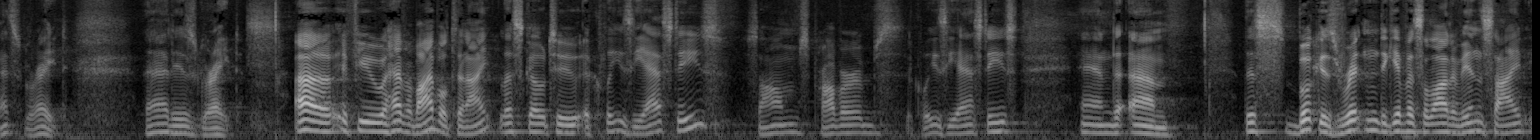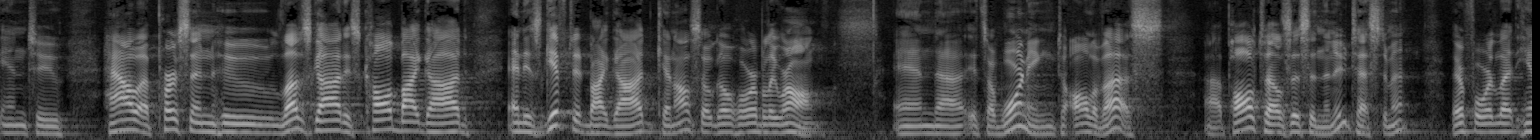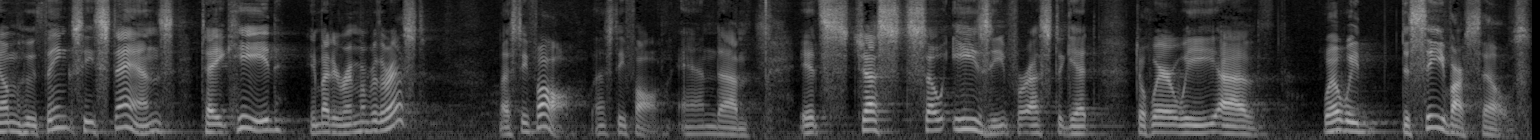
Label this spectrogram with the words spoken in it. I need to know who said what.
Speaker 1: That's great. That is great. Uh, if you have a Bible tonight, let's go to Ecclesiastes, Psalms, Proverbs, Ecclesiastes. And um, this book is written to give us a lot of insight into how a person who loves God, is called by God, and is gifted by God can also go horribly wrong. And uh, it's a warning to all of us. Uh, Paul tells us in the New Testament, therefore, let him who thinks he stands take heed. Anybody remember the rest? Lest he fall, lest he fall. And um, it's just so easy for us to get to where we, uh, well, we deceive ourselves.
